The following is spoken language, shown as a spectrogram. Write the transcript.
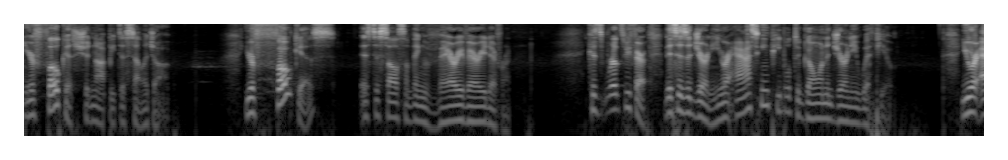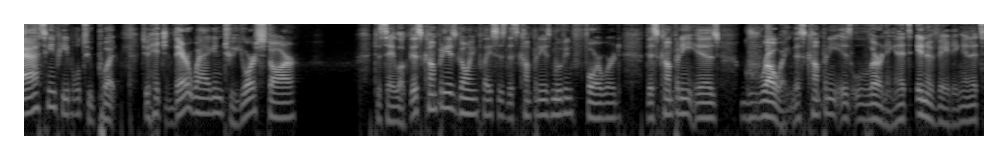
Your focus should not be to sell a job. Your focus is to sell something very, very different. Because let's be fair, this is a journey. You are asking people to go on a journey with you. You are asking people to put to hitch their wagon to your star to say, look, this company is going places, this company is moving forward, this company is growing, this company is learning and it's innovating and it's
